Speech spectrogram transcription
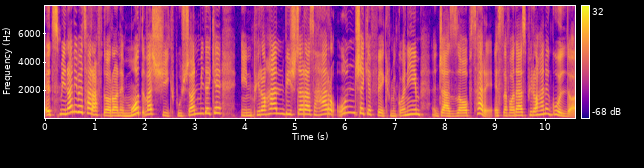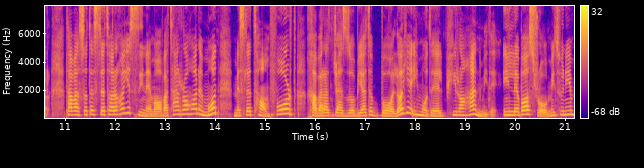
اطمینانی به طرفداران مد و شیک پوشان میده که این پیراهن بیشتر از هر اونچه که فکر می‌کنیم جذابتره استفاده از پیراهن گلدار. توسط ستاره های سینما و طراحان مد مثل تام فورد خبر از جذابیت بالای این مدل پیراهن میده. این لباس رو می‌تونیم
